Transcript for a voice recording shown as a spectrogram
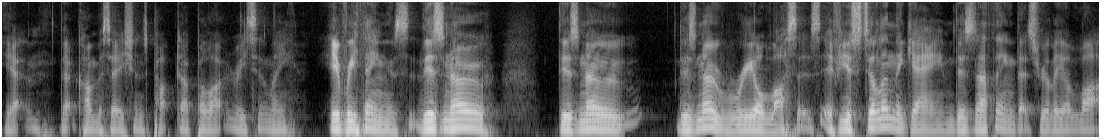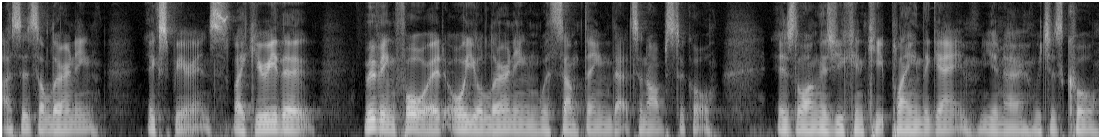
Yeah. That conversation's popped up a lot recently. Everything is, there's no, there's no, there's no real losses. If you're still in the game, there's nothing that's really a loss. It's a learning experience. Like you're either moving forward or you're learning with something that's an obstacle as long as you can keep playing the game, you know, which is cool.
